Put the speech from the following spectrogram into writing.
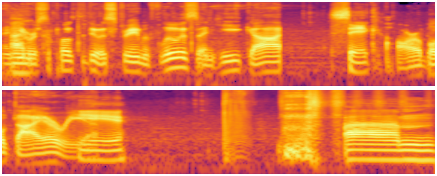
And Um, you were supposed to do a stream with Lewis, and he got Sick. horrible diarrhea. Yeah. Um,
